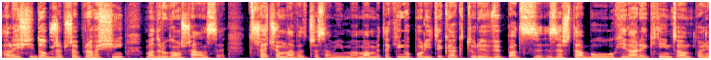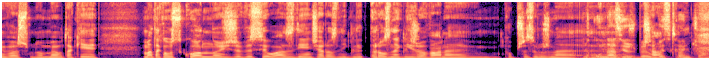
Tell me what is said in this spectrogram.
ale jeśli dobrze przeprosi, ma drugą szansę. Trzecią nawet czasami ma. Mamy takiego polityka, który wypadł z, ze sztabu Hillary Clinton, ponieważ no, miał takie, ma taką skłonność, że wysyła zdjęcia roznegli- roznegliżowane mm, poprzez różne e, U nas już byłby czaty. skończony.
